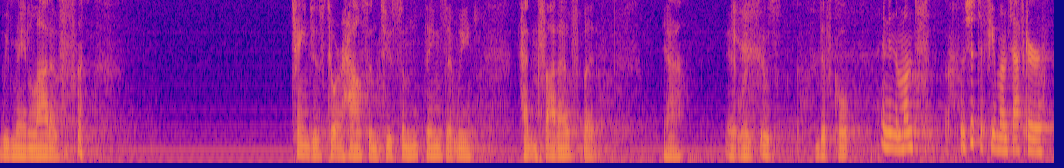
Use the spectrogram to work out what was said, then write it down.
we made a lot of changes to our house and to some things that we hadn't thought of, but yeah, it was it was difficult. And in the months, it was just a few months after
